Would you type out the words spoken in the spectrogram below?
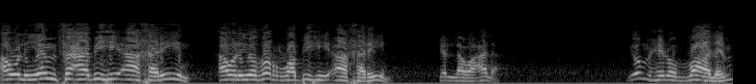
أو لينفع به آخرين أو ليضر به آخرين جل وعلا. يمهل الظالم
